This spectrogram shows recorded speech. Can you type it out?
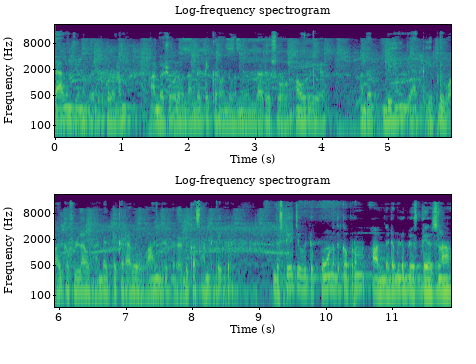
சேலஞ்சையும் நம்ம எதிர்கொள்ளணும். அந்த ஷோவில் வந்து அண்டர்டேக்கர் வந்து வந்திருந்தார். ஸோ அவருடைய அந்த பிஹைண்ட் ஆக்ட் எப்படி வாழ்க்கை ஃபுல்லாக ஒரு அண்டர்டேக்கராகவே வாழ்ந்துருக்கிறார். பிகாஸ் அண்டர்டேக்கர் இந்த ஸ்டேஜை விட்டு போனதுக்கப்புறம் அந்த டபிள்யூடபிள்யூஎஃப் பிளேயர்ஸ்லாம்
